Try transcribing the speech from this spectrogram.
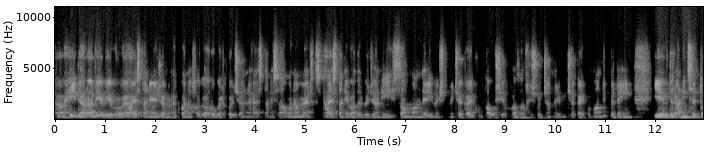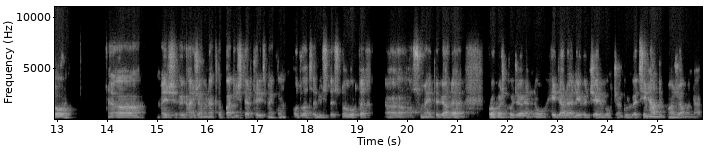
Հեյդար Ալիև եւ Հայաստանի այն ժամանակվա նախագահ Ռոբերտ Քոչյանը Հայաստանի սահմանամերձ Հայաստանի եւ Ադրբեջանի սահմանների միջակայքում Տավուշի եւ Ղազախի շրջանների միջակայքում հանդիպել էին եւ դրանից հետո մեր այն ժամանակ տպագիր թերթերից մեկում հոդված է լույս տեսնում, որտեղ ասում է հետեւյալը Ռոբերտ Քոջարյանն ու Հեյդար Ալիևը ջերմ ողջագուրվեցին հանդիպման ժամանակ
